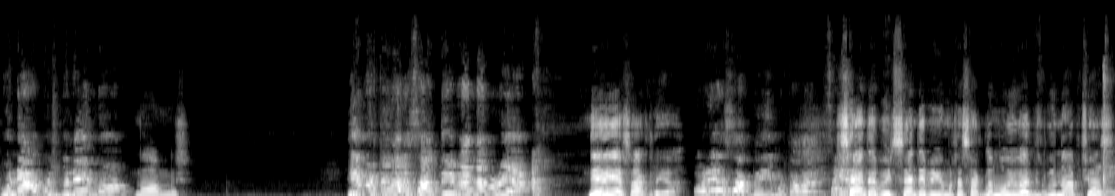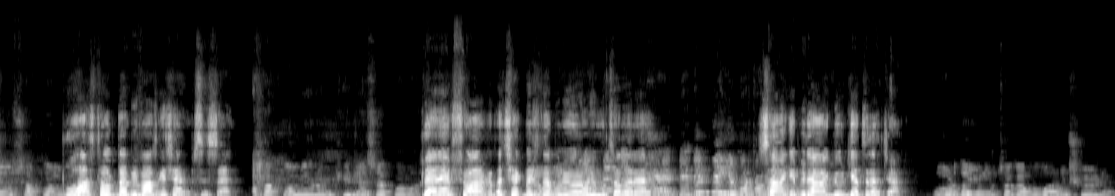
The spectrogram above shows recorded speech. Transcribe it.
Bu ne yapmış biliyor musun? Ne yapmış? Yumurtaları saklıyor benden oraya. Nereye saklıyor? Oraya saklıyor yumurtaları. Sen Sen de bir sen de bir yumurta saklama huyu var. Biz bunu ne yapacağız? Yo, saklamıyorum. Bu hastalıktan bir vazgeçer misin sen? Saklamıyorum ki. Ne saklamak? Ben hep şu arkada çekmecede Ya buluyorum yumurtaları. Dedim de, dedim de yumurtaları. Sanki bir daha gül getireceksin. Orada yumurta kabı var mı şöyle?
